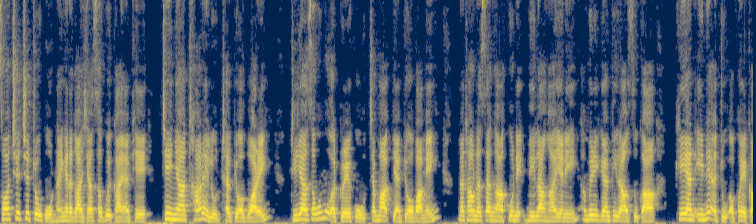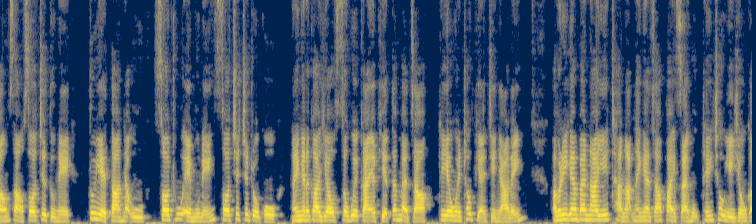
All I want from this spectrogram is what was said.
စောချစ်ချစ်တို့ကိုနိုင်ငံတကာရာဇဝတ်ဂိုင်းအဖြစ်ကြီးညာထားတယ်လို့ထပ်ပြောသွားတယ်။ဒီရာဇဝတ်မှုအတွေ့ကိုကျွန်မပြန်ပြောပါမယ်။2025ခုနှစ်မေလ9ရက်နေ့အမေရိကန်ပြည်ထောင်စုက KNA နဲ့အတူအဖွဲ့ကောင်းဆောင်စောချစ်သူနဲ့သူ့ရဲ့သားနှစ်ဦးစောထူးအိမ်မှုနဲ့စောချစ်ချစ်တို့ကိုနိုင်ငံတကာရောက်စဝတ်ကိုင်းအဖြစ်သတ်မှတ်ကြောင်းတရားဝင်ထုတ်ပြန်ကြေညာတယ်။အမေရိကန်ဗန်နာရေးဌာနနိုင်ငံခြားပိုင်ဆိုင်မှုထိန်းချုပ်ရေးရုံးက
